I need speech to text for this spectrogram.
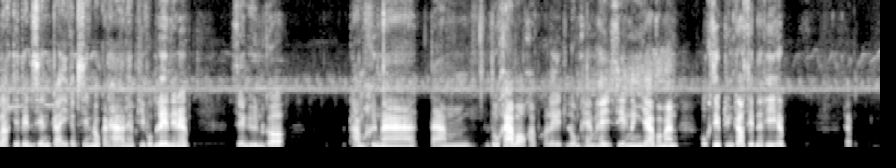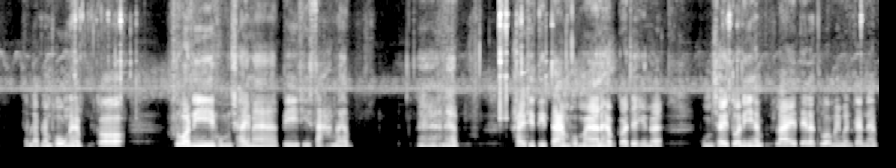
หลักๆจะเป็นเสียงไก่กับเสียงนกกระทานะครับ ที่ผมเล่นนี่นะครับ เสียงอื่นก็ทำขึ้นมาตามลูกค้าบอกครับก็เลยลงแถมให้เสียงนึ่งยาวประมาณหกสิบถึงเก้าสิบนาทีครับ ครับสำหรับลำโพงนะครับ ก็ตัวนี้ผมใช้มาปีที่สามแล้วครับอ่านะครับ ใครที่ติดตามผมมานะครับ ก็จะเห็นว่า ผมใช้ตัวนี้ครับลายแต่ละตัวไม่เหมือนกันนะครับ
